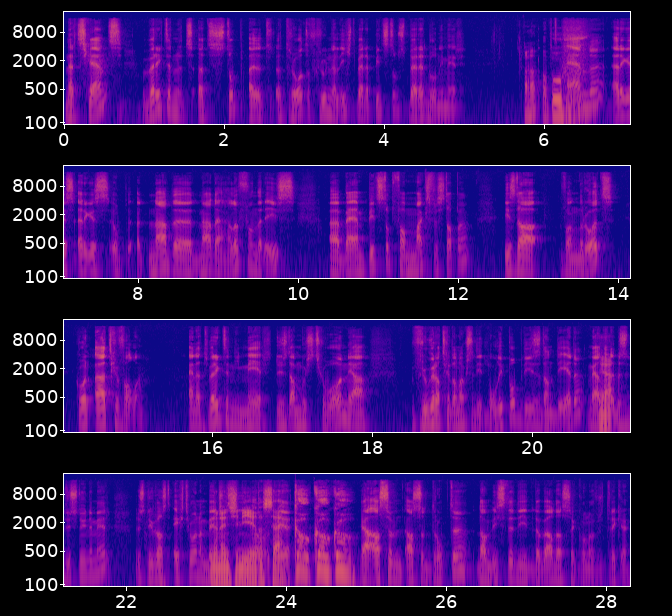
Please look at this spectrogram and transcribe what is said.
naar het schijnt werkte het, het, stop, het, het rood of groene licht bij de pitstops bij Red Bull niet meer. Ah. Op Oef. het einde, ergens, ergens op, na, de, na de helft van de race, eh, bij een pitstop van Max Verstappen, is dat van rood gewoon uitgevallen. En het werkte niet meer. Dus dat moest gewoon, ja... Vroeger had je dan nog zo die lollipop die ze dan deden, maar ja, Ja. dat hebben ze dus nu niet meer. Dus nu was het echt gewoon een beetje... een engineer dat zei: Go, go, go! Ja, als ze, als ze dropten, dan wisten die dat wel dat ze konden vertrekken.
